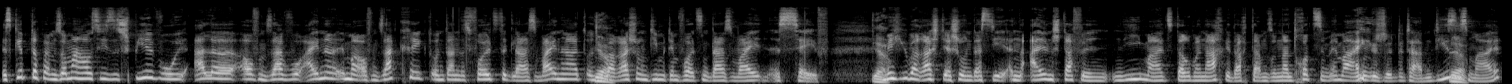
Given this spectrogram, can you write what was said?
es gibt doch beim Sommerhaus dieses Spiel, wo alle auf den Sack, wo eine immer auf den Sack kriegt und dann das vollste Glas Wein hat. Und Ja. Überraschung, die mit dem vollsten Glas Wein ist safe. Ja. Mich überrascht ja schon, dass die in allen Staffeln niemals darüber nachgedacht haben, sondern trotzdem immer eingeschüttet haben. Dieses Ja. Mal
